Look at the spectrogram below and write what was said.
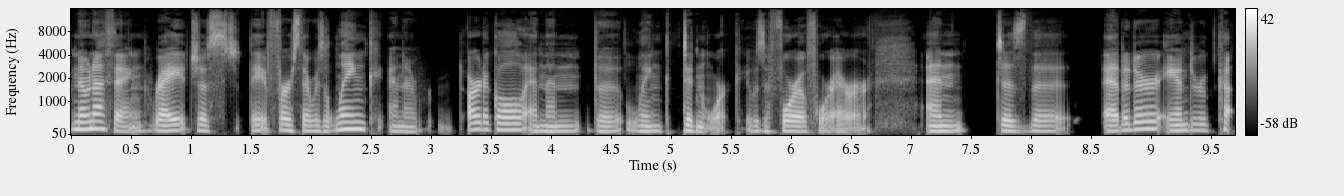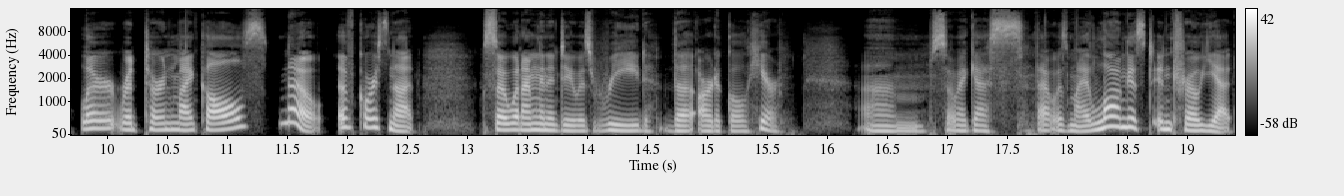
no nothing, right? Just they, first there was a link and an article, and then the link didn't work. It was a 404 error. And does the editor, Andrew Cutler, return my calls? No, of course not. So, what I'm going to do is read the article here. Um, so I guess that was my longest intro yet.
